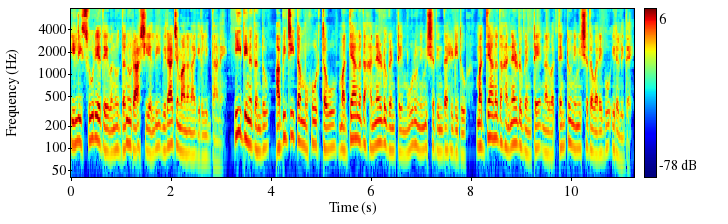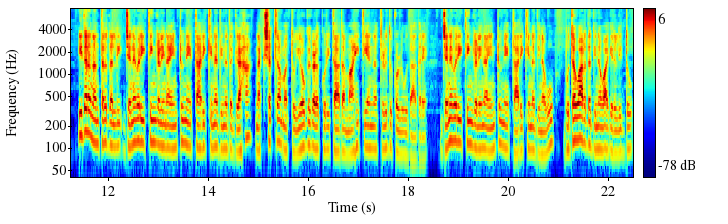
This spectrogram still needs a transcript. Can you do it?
ಇಲ್ಲಿ ಸೂರ್ಯದೇವನು ಧನು ರಾಶಿಯಲ್ಲಿ ವಿರಾಜಮಾನನಾಗಿರಲಿದ್ದಾನೆ. ಈ ದಿನದಂದು ಅಭಿಜಿತ ಮುಹೂರ್ತವು ಮಧ್ಯಾಹ್ನದ ಹನ್ನೆರಡು ಗಂಟೆ ಮೂರು ನಿಮಿಷದಿಂದ ಹಿಡಿದು, ಮಧ್ಯಾಹ್ನದ ಹನ್ನೆರಡು ಗಂಟೆ ನಲವತ್ತೆಂಟು ನಿಮಿಷದವರೆಗೂ ಇರಲಿದೆ. ಇದರ ನಂತರದಲ್ಲಿ ಜನವರಿ ತಿಂಗಳಿನ ಎಂಟನೇ ತಾರೀಕಿನ ದಿನದ ಗ್ರಹ, ನಕ್ಷತ್ರ ಮತ್ತು ಯೋಗಗಳ ಕುರಿತಾದ ಮಾಹಿತಿಯನ್ನು ತಿಳಿದುಕೊಳ್ಳುವುದಾದರೆ ಜನವರಿ ತಿಂಗಳಿನ ಎಂಟನೇ ತಾರೀಕಿನ ದಿನವು ಬುಧವಾರದ ದಿನವಾಗಿರಲಿದ್ದು,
